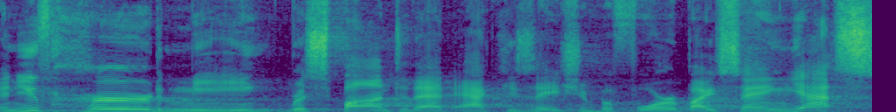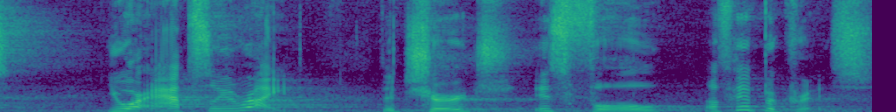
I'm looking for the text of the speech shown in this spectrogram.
And you've heard me respond to that accusation before by saying, yes, you are absolutely right. The church is full of hypocrites.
